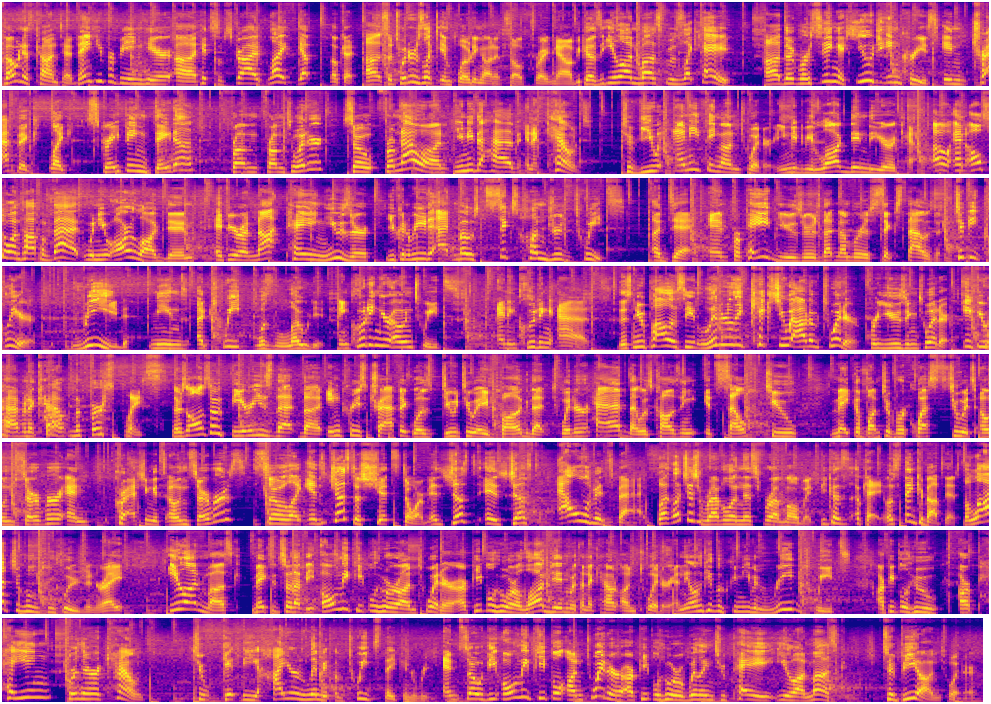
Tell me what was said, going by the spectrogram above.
bonus content. Thank you for being here. Uh, hit subscribe, like. Yep. Okay. Uh, so Twitter's like imploding on itself right now because Elon Musk was like, "Hey, uh, we're seeing a huge increase in traffic, like scraping data from from Twitter. So from now on, you need to have an account." To view anything on Twitter, you need to be logged into your account. Oh, and also on top of that, when you are logged in, if you're a not paying user, you can read at most 600 tweets a day. And for paid users, that number is 6,000. To be clear, read means a tweet was loaded, including your own tweets and including ads. This new policy literally kicks you out of Twitter for using Twitter if you have an account in the first place. There's also theories that the increased traffic was due to a bug that Twitter had that was causing itself to make a bunch of requests to its own server and crashing its own servers. So like it's just a shitstorm. It's just it's just all of it's bad. But let's just revel in this for a moment because okay, let's think about this. The logical conclusion, right? Elon Musk makes it so that the only people who are on Twitter are people who are logged in with an account on Twitter. And the only people who can even read tweets are people who are paying for their account to get the higher limit of tweets they can read. And so the only people on Twitter are people who are willing to pay Elon Musk to be on Twitter.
